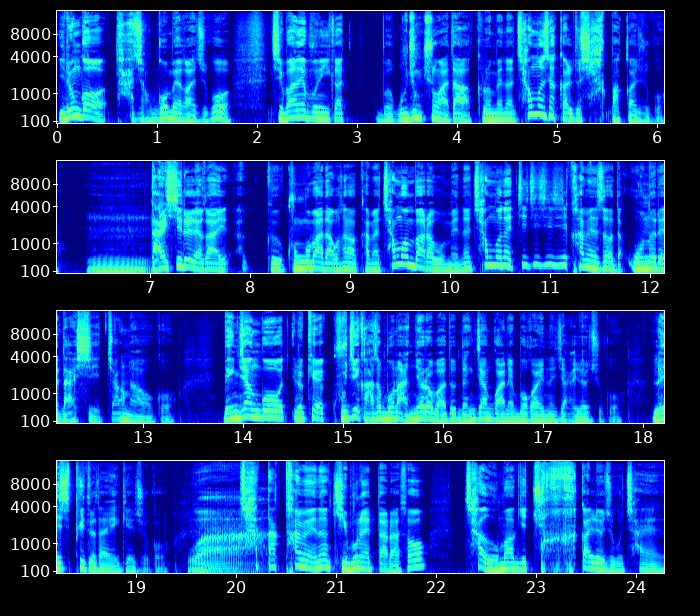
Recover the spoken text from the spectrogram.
이런 거 다 점검해 가지고 집안의 분위기가 뭐 우중충하다 그러면은 창문 색깔도 샥 바꿔주고 음. 날씨를 내가 그 궁금하다고 생각하면 창문 바라보면은 창문에 찌지지직 하면서 오늘의 날씨 쫙 나오고 냉장고 이렇게 굳이 가서 문 안 열어봐도 냉장고 안에 뭐가 있는지 알려주고 레시피도 다 얘기해주고 와. 차딱 타면은 기분에 따라서 차 음악이 쫙 깔려주고 차에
